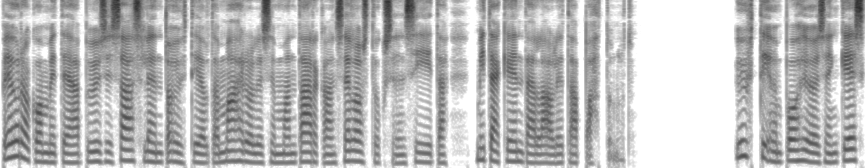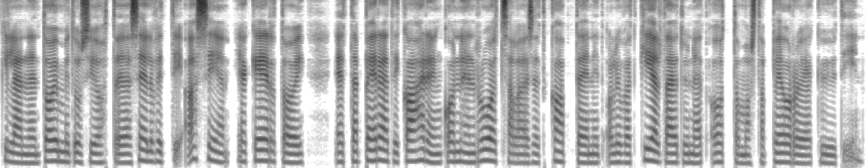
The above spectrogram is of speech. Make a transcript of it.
Peurakomitea pyysi SAS-lentoyhtiöltä mahdollisimman tarkan selostuksen siitä, mitä kentällä oli tapahtunut. Yhtiön pohjoisen keskiläinen toimitusjohtaja selvitti asian ja kertoi, että peräti kahden koneen ruotsalaiset kapteenit olivat kieltäytyneet ottamasta peuroja kyytiin.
